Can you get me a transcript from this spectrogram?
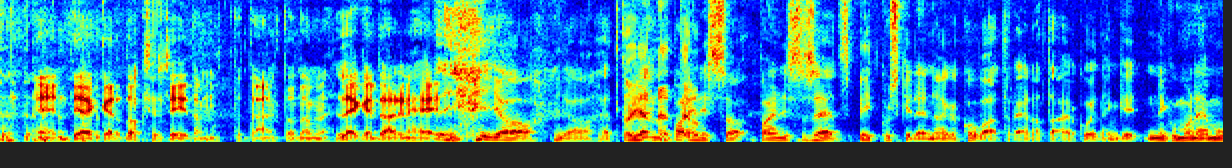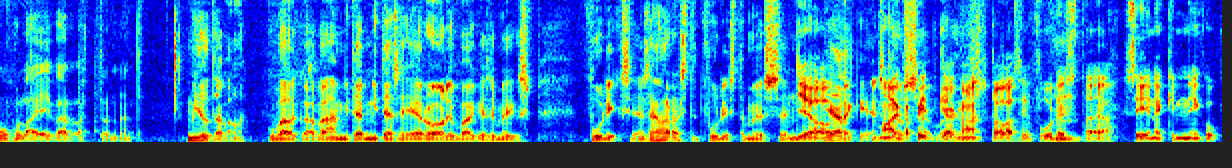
En tiedä kertooko se siitä, mutta tämä nyt on tämmöinen legendaarinen heitto. joo, joo. Että kyllä jännä, ehkä että- painissa, painissa se, että pikkuskiden aika kovaa treenataan ja kuitenkin niin kuin moneen muuhun lajiin verrattuna. Että. Millä tavalla? Kuvailkaa vähän, mitä, mitä se ero oli vaikka esimerkiksi fudikseen. Sä harrastit fudista myös sen Joo, jälkeen. mä aika pitkään kanssa pelasin fudista mm. ja siinäkin niinku,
